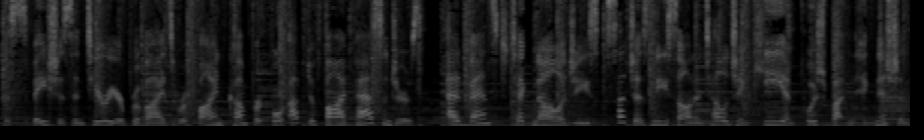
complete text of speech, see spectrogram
The spacious interior provides refined comfort for up to five passengers. Advanced technologies such as Nissan Intelligent Key and Push Button Ignition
